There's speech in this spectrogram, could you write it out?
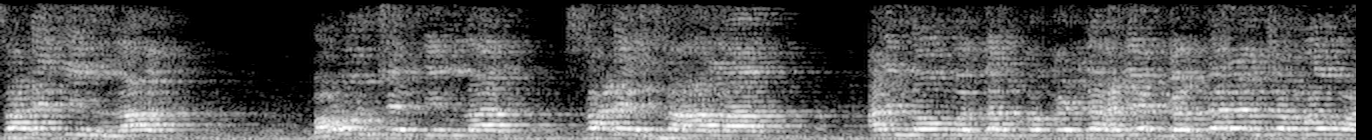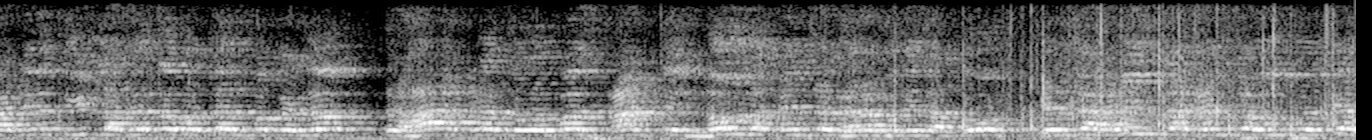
साडेतीन लाख भाऊंचे तीन लाख साडेसहा लाख आणि नऊ मतदान पकडलं आणि या गद्दारांच्यामुळे वाढलेलं दीड लाखाचं मतदान पकडलं तर हा आकडा जवळपास आठ ते नऊ लाखांच्या घरामध्ये जातो. त्याच्या अडीच लाखांच्या उद्बत्त्या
